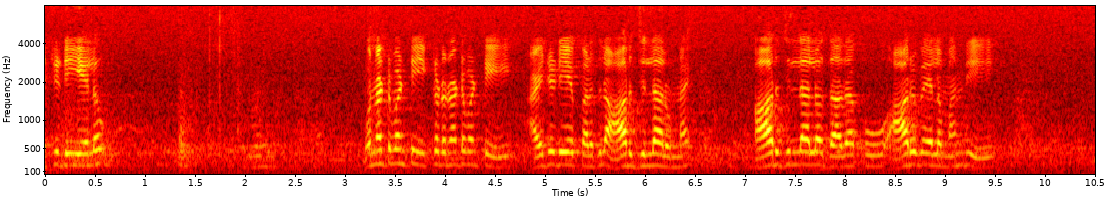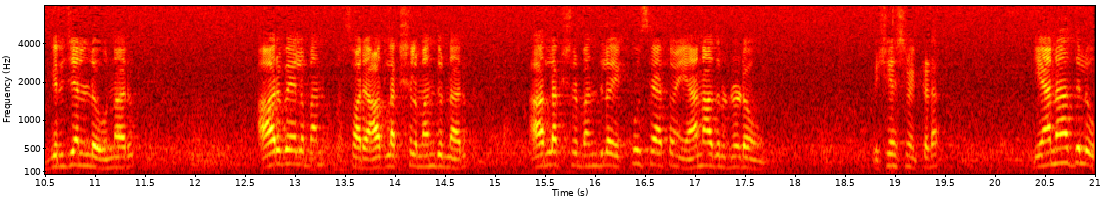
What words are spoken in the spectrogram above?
ఐటీడీఏలో ఉన్నటువంటి ఇక్కడ ఉన్నటువంటి ఐటీడీఏ పరిధిలో ఆరు జిల్లాలు ఉన్నాయి. ఆరు జిల్లాల్లో దాదాపు ఆరు వేల మంది గిరిజనులు ఉన్నారు. ఆరు వేల మంది సారీ ఆరు లక్షల మంది ఉన్నారు. ఆరు లక్షల మందిలో ఎక్కువ శాతం యానాదులు ఉండడం విశేషం ఇక్కడ. యానాదులు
